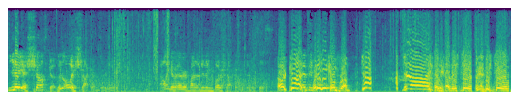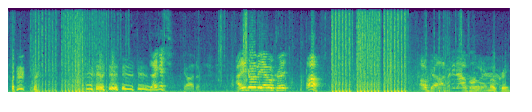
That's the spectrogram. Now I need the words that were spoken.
Yeah, yeah, shotgun. There's always shotguns right here. I don't think I've ever found anything but a shotgun with it. What's this? oh God! Where did he come from? God! God! Oh god, there's two. There's two. Dang it! Got him. I didn't go to the ammo crate. Oh! Oh god. That was horrible. Ammo crate.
